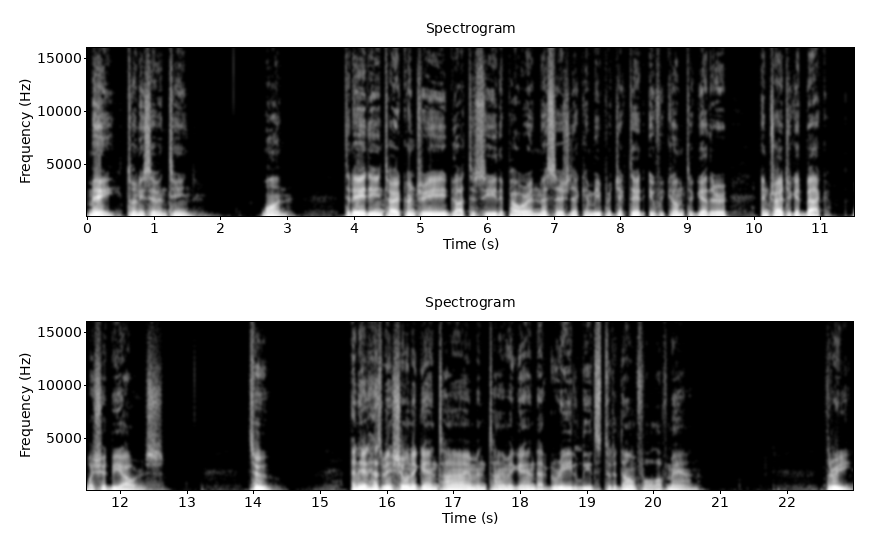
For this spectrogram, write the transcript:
May 2017. 1. Today, the entire country got to see the power and message that can be projected if we come together and try to get back what should be ours. 2. And it has been shown again, time and time again, that greed leads to the downfall of man. 3.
